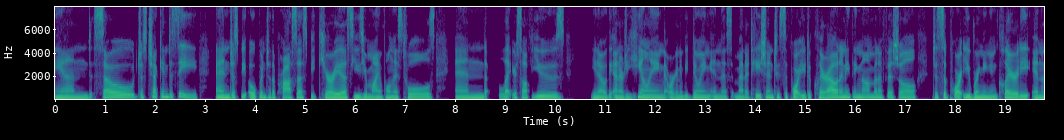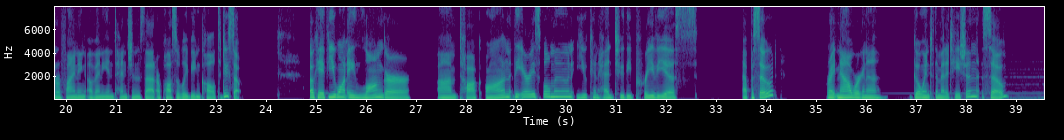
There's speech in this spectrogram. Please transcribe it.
And so just check in to see and just be open to the process, be curious, use your mindfulness tools, and let yourself use you know, the energy healing that we're going to be doing in this meditation to support you to clear out anything non beneficial, to support you bringing in clarity in the refining of any intentions that are possibly being called to do so. Okay, if you want a longer um, talk on the Aries full moon, you can head to the previous episode. Right now, we're going to go into the meditation. So,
